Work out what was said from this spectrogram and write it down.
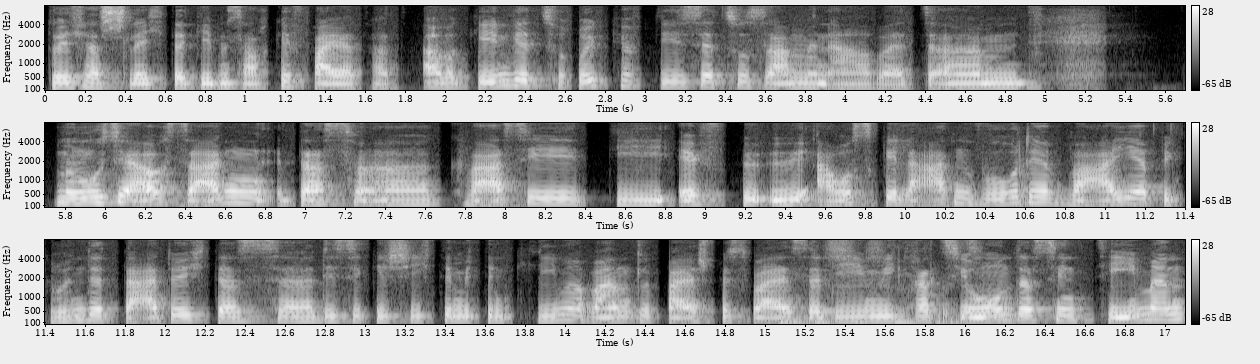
durchaus schlechte Ergebnis auch gefeiert hat. Aber gehen wir zurück auf diese Zusammenarbeit. Ähm, man muss ja auch sagen, dass äh, quasi die FPÖ ausgeladen wurde, war ja begründet dadurch, dass äh, diese Geschichte mit dem Klimawandel beispielsweise, die Migration, das sind Themen,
